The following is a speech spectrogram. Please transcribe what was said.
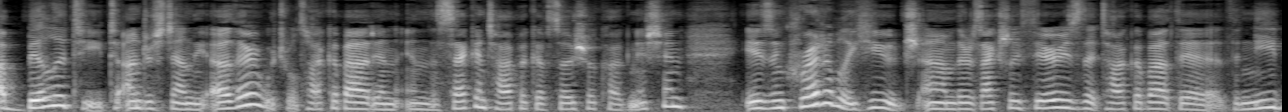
ability to understand the other, which we'll talk about in, in the second topic of social cognition, is incredibly huge. Um, there's actually theories that talk about the, the need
